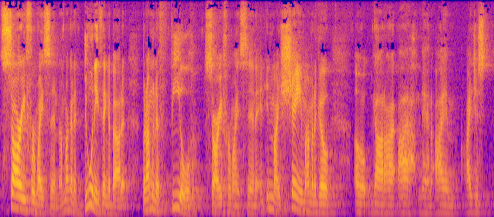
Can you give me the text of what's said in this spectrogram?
sorry for my sin. I'm not going to do anything about it, but I'm going to feel sorry for my sin. And in my shame, I'm going to go, oh, God, I, I man, I am, I just,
